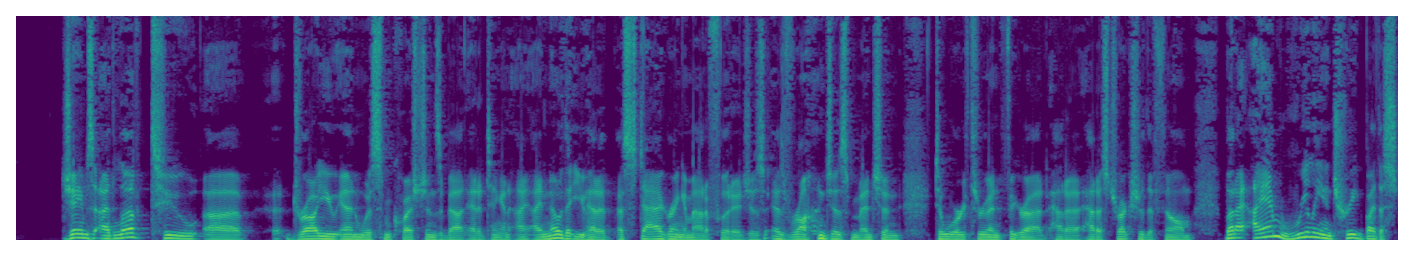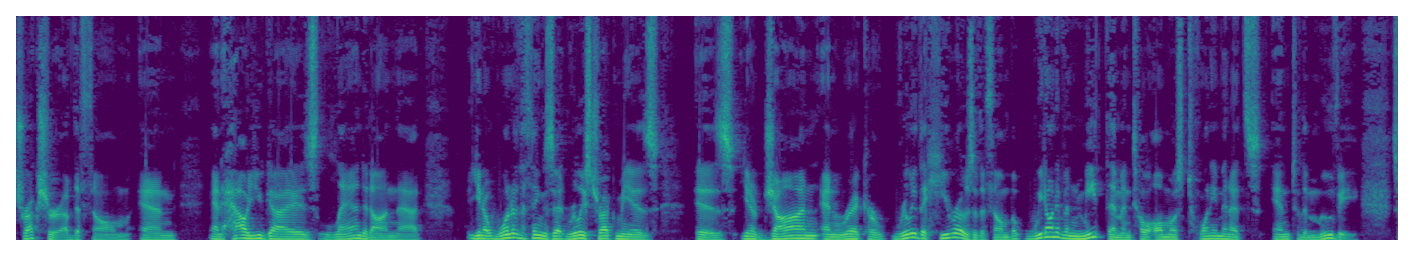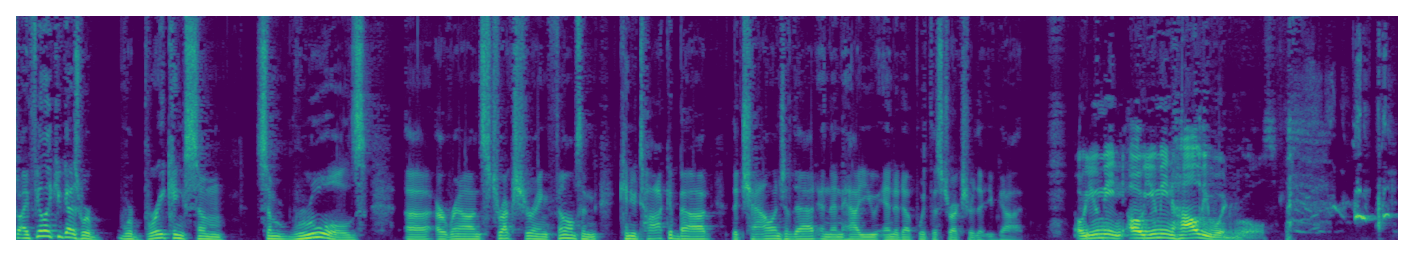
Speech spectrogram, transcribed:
James, I'd love to uh, draw you in with some questions about editing. And I, I know that you had a, a, staggering amount of footage, as, as Ron just mentioned, to work through and figure out how to how to structure the film. But I, I am really intrigued by the structure of the film and and how you guys landed on that. You know, one of the things that really struck me is is you know John and Rick are really the heroes of the film, but we don't even meet them until almost 20 minutes into the movie. So I feel like you guys were were breaking some some rules uh, around structuring films. And can you talk about the challenge of that, and then how you ended up with the structure that you've got? Oh, you mean oh, you mean Hollywood rules?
